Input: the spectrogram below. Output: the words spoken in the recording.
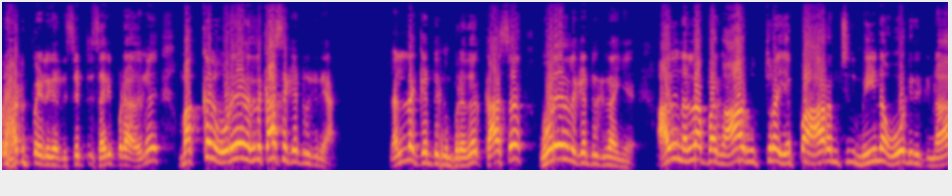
பிராட் பயிலுக்கு அது செட்டு சரிப்படாதுன்னு மக்கள் ஒரே நேரத்துல காசை கேட்டிருக்கிறேன் நல்லா கேட்டுங்க பிரதர் காசை ஒரே நிலை கேட்டிருக்கிறாங்க. அது நல்லா பாருங்க. ஆர் உத்ரா எப்ப ஆரம்பிச்சது மெயினா ஓடி இருக்குன்னா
